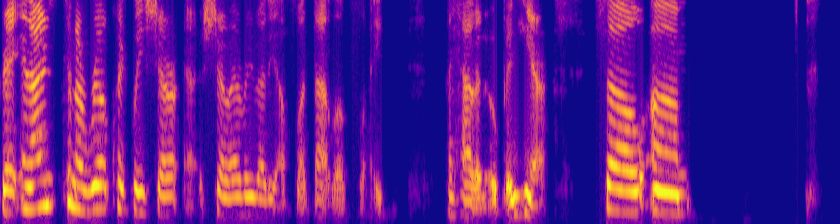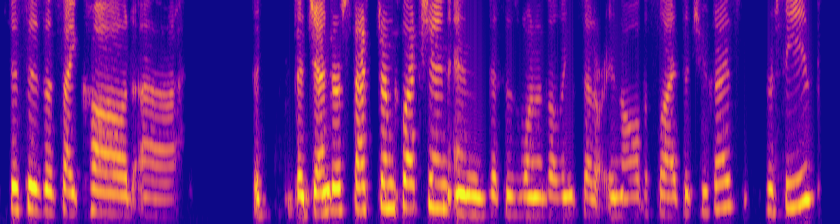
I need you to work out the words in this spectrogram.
Great, and I'm just gonna real quickly share, show everybody else what that looks like. I have it open here. So this is a site called uh, the, the gender spectrum collection. And this is one of the links that are in all the slides that you guys received.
